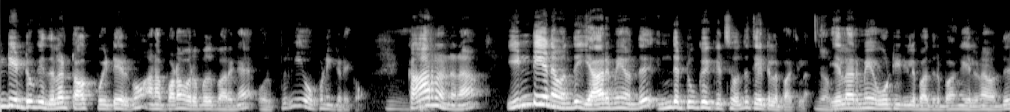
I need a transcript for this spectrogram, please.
இந்தியன் டூக்கு இதெல்லாம் டாக் போயிட்டே இருக்கும். ஆனால் படம் வரும்போது பாருங்க ஒரு பெரிய ஓப்பனிங் கிடைக்கும். காரணம் என்னன்னா இந்தியனை வந்து யாருமே வந்து இந்த டூ கே கிட்ஸ் வந்து தேட்டரில் பார்க்கல. எல்லாருமே ஓடிடியில் பார்த்துருப்பாங்க இல்லைனா வந்து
